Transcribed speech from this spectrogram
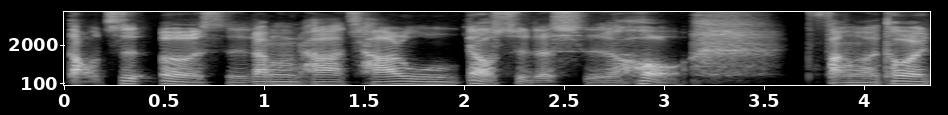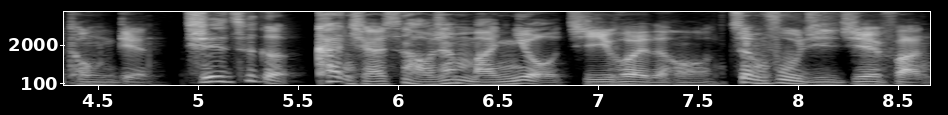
导致饿死。让他插入钥匙的时候，反而都会通电。其实这个看起来是好像蛮有机会的哦，正负极接反，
